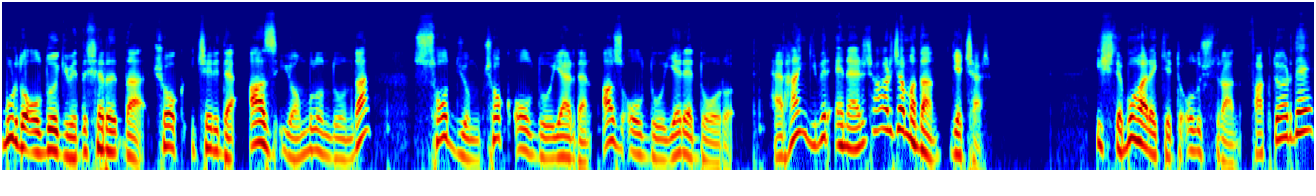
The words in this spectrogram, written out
Burada olduğu gibi dışarıda çok, içeride az iyon bulunduğunda sodyum çok olduğu yerden az olduğu yere doğru herhangi bir enerji harcamadan geçer. İşte bu hareketi oluşturan faktör de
